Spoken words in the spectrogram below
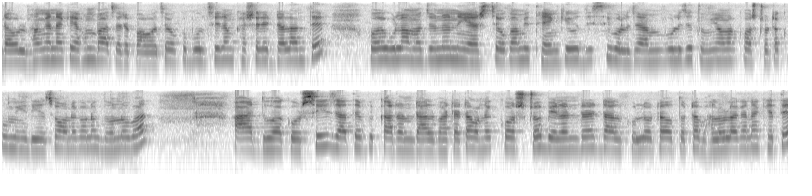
ডাউল ভাঙে নাকি এখন বাজারে পাওয়া যায়, ওকে বলছিলাম খেসারের ডাল আনতে। ওইগুলো আমার জন্য নিয়ে আসছে, ওকে আমি থ্যাংক ইউ দিচ্ছি, বলে যে, আমি বলি যে, তুমি আমার কষ্টটা কমিয়ে দিয়েছ, অনেক অনেক ধন্যবাদ। আর ধোয়া করছি যাতে কারণ ডাল ভাটাটা অনেক কষ্ট বেলেন্ডারের ডাল করলে ওটা অতটা ভালো লাগে না খেতে।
